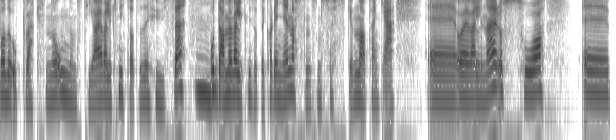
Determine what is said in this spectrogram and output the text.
både oppveksten og ungdomstida er veldig knytta til det huset. Mm. Og de er veldig knytta til hverandre, nesten som søsken, da, tenker jeg. Eh, og er veldig nær. Og så eh,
